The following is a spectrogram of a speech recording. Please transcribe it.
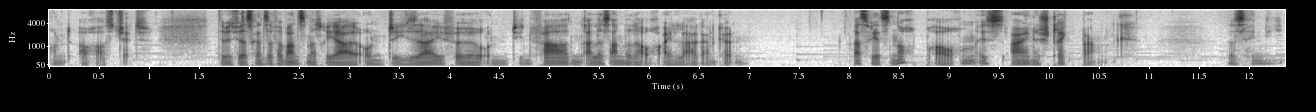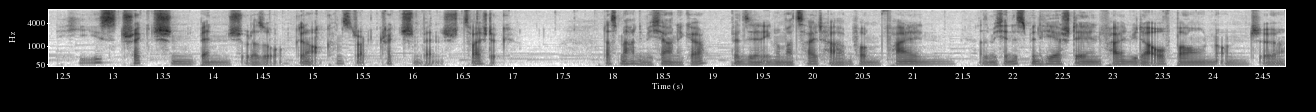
Und auch aus Jet. Damit wir das ganze Verbandsmaterial und die Seife und den Faden, alles andere auch einlagern können. Was wir jetzt noch brauchen, ist eine Streckbank. Das hieß Traction Bench oder so. Genau, Construct Traction Bench. Zwei Stück. Das machen die Mechaniker, wenn sie dann irgendwann mal Zeit haben vom Fallen, also Mechanismen herstellen, Fallen wieder aufbauen und äh,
